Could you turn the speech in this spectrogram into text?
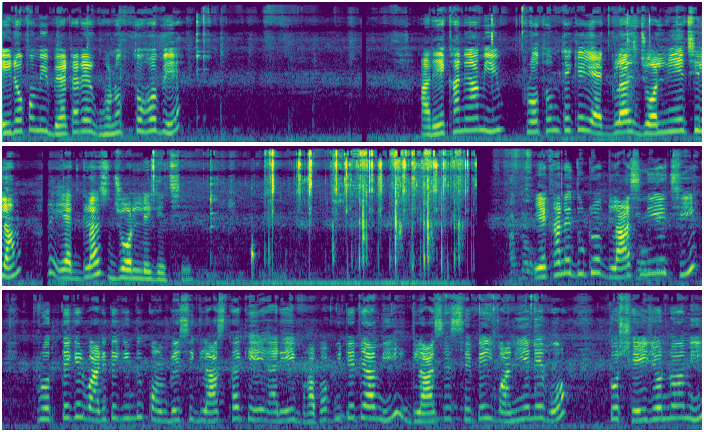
এই রকমই ব্যাটারের ঘনত্ব হবে। আর এখানে আমি প্রথম থেকেই এক গ্লাস জল নিয়েছিলাম, এক গ্লাস জল লেগেছে। এখানে দুটো গ্লাস নিয়েছি প্রত্যেকের বাড়িতে কিন্তু কম বেশি গ্লাস থাকে আর এই ভাপা পিঠেটা আমি গ্লাসের শেপেই বানিয়ে নেব। তো সেই জন্য আমি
